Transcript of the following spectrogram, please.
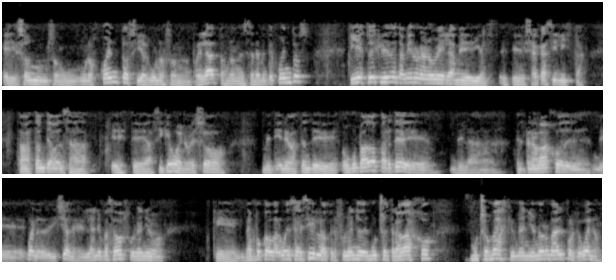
Eh, son, son unos cuentos y algunos son relatos, no necesariamente cuentos. Y estoy escribiendo también una novela a medias, este, ya casi lista, está bastante avanzada. Este, así que bueno, eso me tiene bastante ocupado, aparte de, de la, del trabajo de, de, bueno, de ediciones. El año pasado fue un año que da un poco de vergüenza decirlo, pero fue un año de mucho trabajo mucho más que un año normal, porque bueno,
